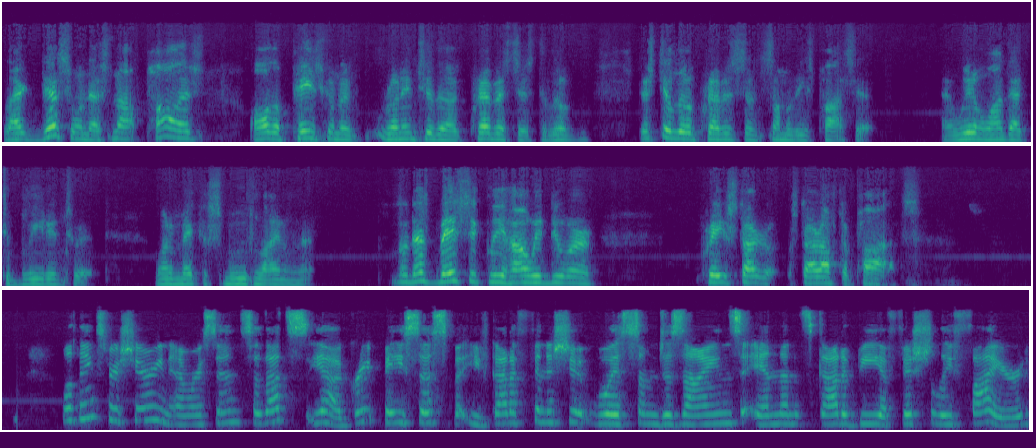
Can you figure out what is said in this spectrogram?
like this one that's not polished, all the paint's going to run into the crevices. The little, there's still little crevices in some of these pots here, and we don't want that to bleed into it. We want to make a smooth line on it. So that's basically how we do our great start start off the pots. Well, thanks for sharing, Emerson. So that's, yeah, a great basis, but you've got to finish it with some designs and then it's got to be officially fired.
